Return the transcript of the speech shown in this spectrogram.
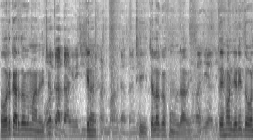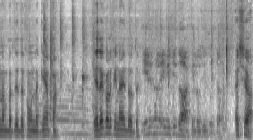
ਹੋਰ ਕਰ ਦੋਗੇ ਮਾਨ ਵਿੱਚ। ਹੋਰ ਕਰ ਦਾਂਗੇ ਵੀਰ ਜੀ ਕਿੰਨ- ਚਾਰ ਖੰਡ ਮਾਨ ਕਰ ਦਾਂਗੇ। ਠੀਕ ਚਲੋ ਕੋਈ ਫੋਨ ਲਾਵੇ। ਹਾਂਜੀ ਹਾਂਜੀ। ਤੇ ਹੁਣ ਜਿਹੜੀ 2 ਨੰਬਰ ਤੇ ਦਿਖਾਉਣ ਲੱਗੇ ਆਪਾਂ ਇਹਦੇ ਕੋਲ ਕਿੰਨਾ ਹੈ ਦੁੱਧ? ਇਹਦੇ ਥੱਲੇ ਵੀਰ ਜੀ 10 ਕਿਲੋ ਜੀ ਦੁੱਧ ਆ। ਅੱਛਾ।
